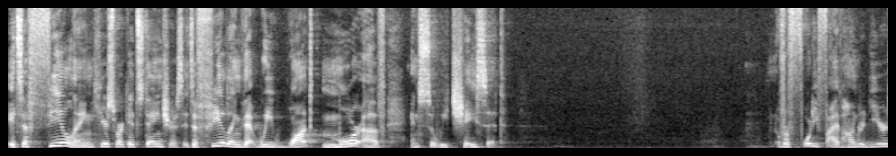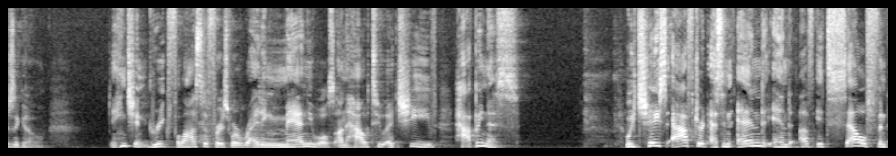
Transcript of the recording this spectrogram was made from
It's a feeling, here's where it gets dangerous. It's a feeling that we want more of, and so we chase it. Over 4,500 years ago, ancient Greek philosophers were writing manuals on how to achieve happiness. We chase after it as an end and of itself and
